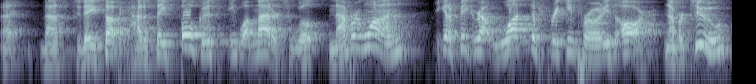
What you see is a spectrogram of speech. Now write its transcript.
Right? That's today's topic. How to stay focused in what matters. Well, number one, you gotta figure out what the freaking priorities are. Number two,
